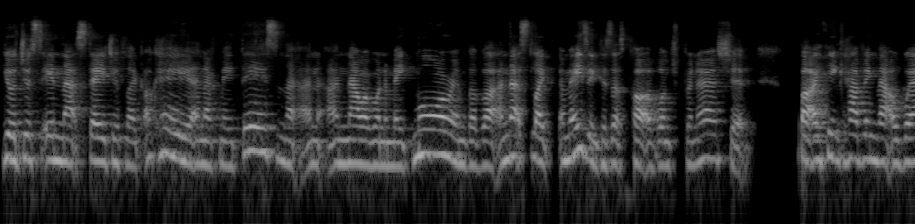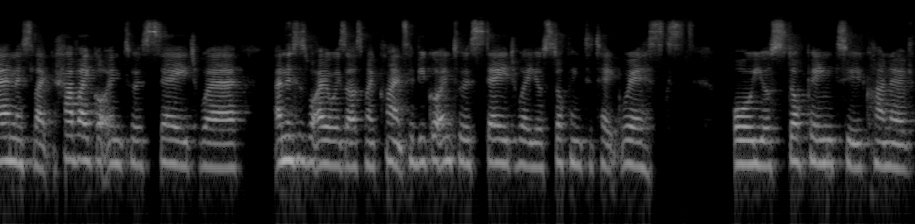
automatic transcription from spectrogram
you're just in that stage of like okay and i've made this and that, and, and now i want to make more and blah blah and that's like amazing because that's part of entrepreneurship but i think having that awareness like have i got into a stage where and this is what i always ask my clients have you got into a stage where you're stopping to take risks or you're stopping to kind of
